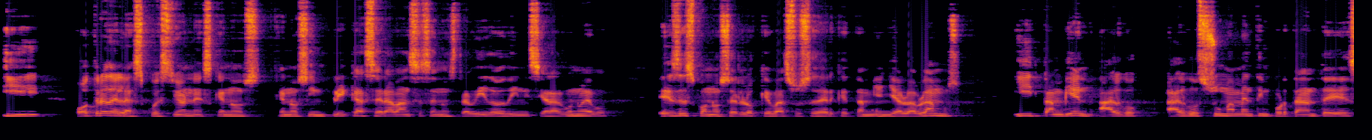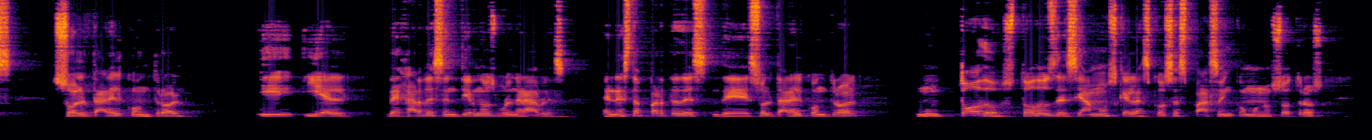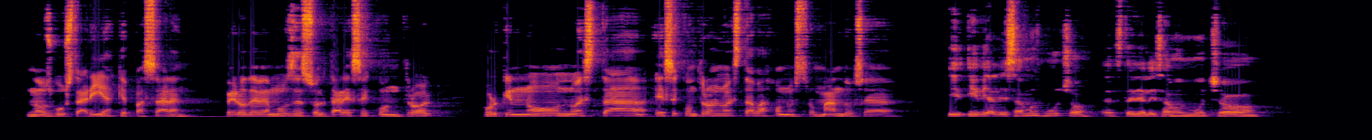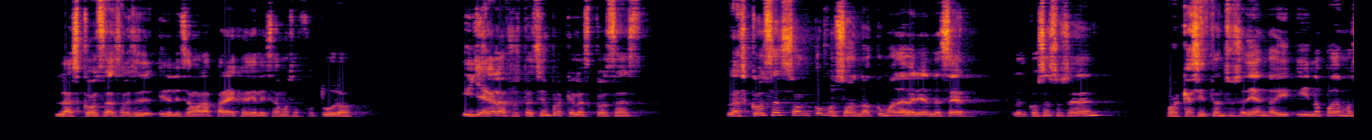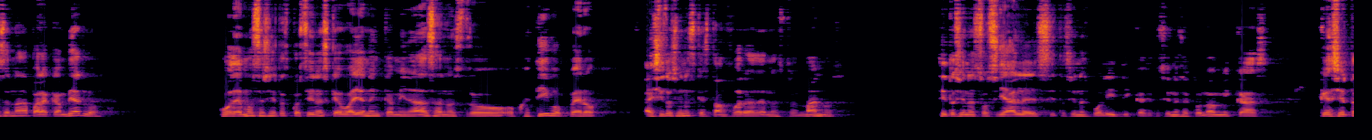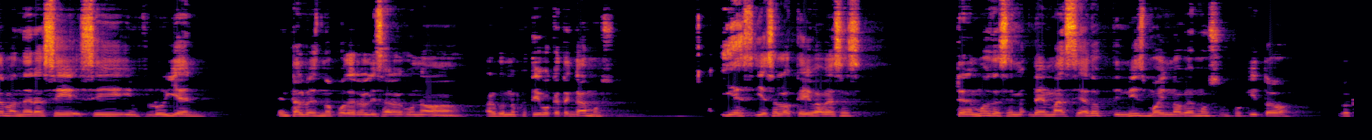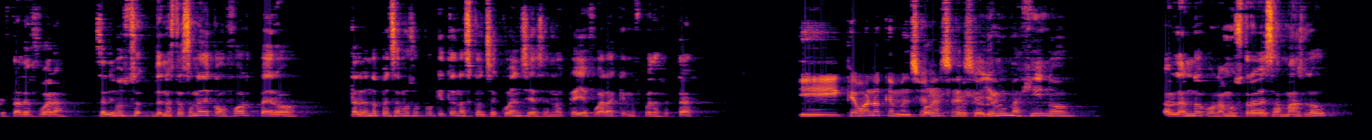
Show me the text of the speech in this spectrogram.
Y otra de las cuestiones que nos, que nos implica hacer avances en nuestra vida o de iniciar algo nuevo es desconocer lo que va a suceder, que también ya lo hablamos. Y también algo, algo sumamente importante es soltar el control y, y el dejar de sentirnos vulnerables. En esta parte de, de soltar el control, todos, todos deseamos que las cosas pasen como nosotros nos gustaría que pasaran pero debemos de soltar ese control porque no, no está, ese control no está bajo nuestro mando, o sea... Idealizamos mucho, este, idealizamos mucho las cosas, a veces idealizamos la pareja, idealizamos el futuro, y llega la frustración porque las cosas, las cosas son como son, no como deberían de ser. Las cosas suceden porque así están sucediendo y, y no podemos hacer nada para cambiarlo podemos hacer ciertas cuestiones que vayan encaminadas a nuestro objetivo, pero hay situaciones que están fuera de nuestras manos. Situaciones sociales, situaciones políticas, situaciones económicas, que de cierta manera sí, sí influyen en tal vez no poder realizar alguno, algún objetivo que tengamos. Y, es, y eso es lo que iba. A veces tenemos demasiado optimismo y no vemos un poquito lo que está de fuera. Salimos de nuestra zona de confort, pero tal vez no pensamos un poquito en las consecuencias, en lo que hay afuera que nos puede afectar. Y qué bueno que mencionas eso. Porque yo me imagino, hablando, volvamos otra vez a Maslow,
